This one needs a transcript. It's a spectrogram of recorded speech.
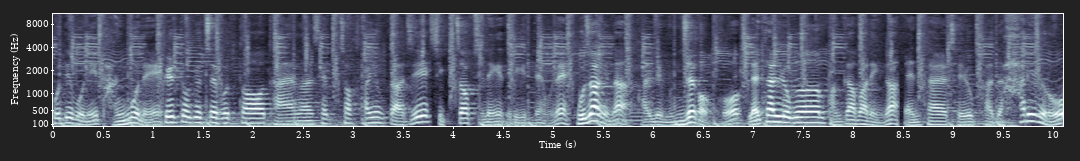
코디분이 방문해 필터 교체부터 다양한 세척 착용까지 직접 진행해 드리기 때문에 고장이나 관리 문제가 없고 렌탈 요금 반값 할인과 렌탈 제휴 카드 할인으로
